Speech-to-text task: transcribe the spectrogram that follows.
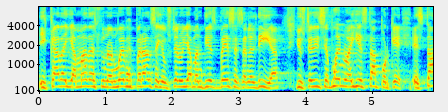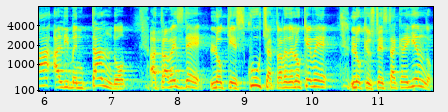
y cada llamada es una nueva esperanza y a usted lo llaman 10 veces en el día y usted dice, bueno, ahí está porque está alimentando a través de lo que escucha, a través de lo que ve lo que usted está creyendo.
